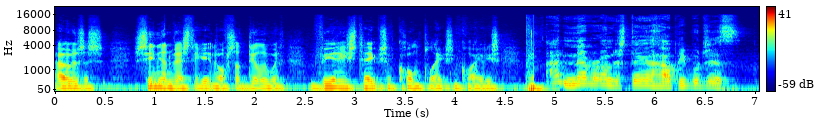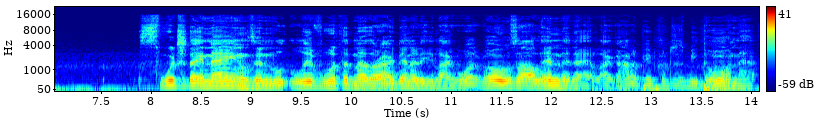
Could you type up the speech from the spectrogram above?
I was a senior investigating officer dealing with various types of complex inquiries. I never understand how people just switch their names and live with another identity. Like, what goes all into that? Like, how do people just be doing that?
